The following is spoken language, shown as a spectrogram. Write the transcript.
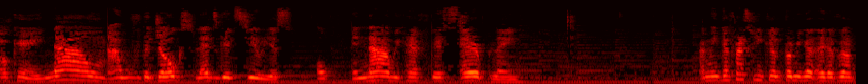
Okay, now, now with the jokes, let's get serious. Oh, and now we have this airplane. I mean, the first thing you can probably get everyone,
